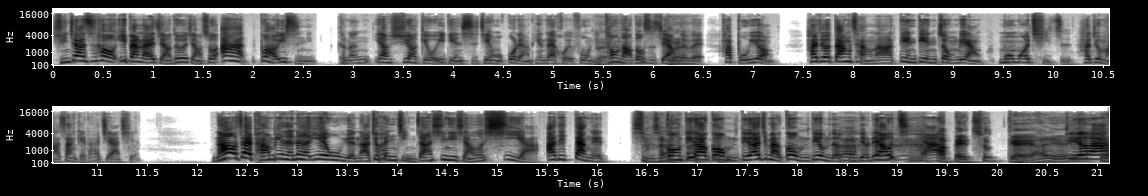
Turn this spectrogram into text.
询价之后，一般来讲就会讲说啊，不好意思，你可能要需要给我一点时间，我过两天再回复你。通常都是这样，对，不对？他不用，他就当场呢掂掂重量，摸摸起子，他就马上给他价钱。然后在旁边的那个业务员呢、啊、就很紧张，心里想说：是啊，阿弟当诶。是不是讲对啊？讲唔对啊？今嘛讲唔对，唔就唔就了钱啊！阿 出给啊！对啊。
